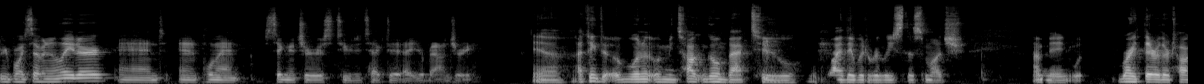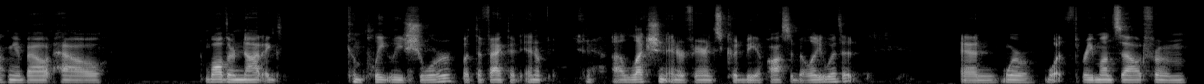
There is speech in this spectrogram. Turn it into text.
3.7 and later, and implement signatures to detect it at your boundary. Yeah, I think that when I mean talking going back to why they would release this much, I mean, right there they're talking about how while they're not ex- completely sure, but the fact that inter- election interference could be a possibility with it. And we're what three months out from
